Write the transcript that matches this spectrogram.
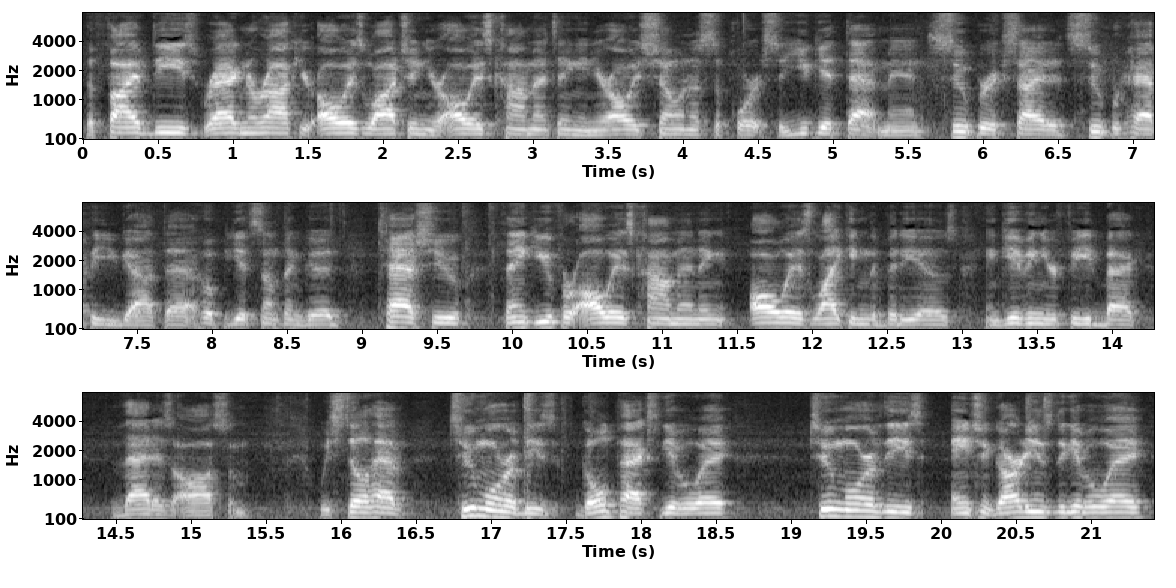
the 5Ds, Ragnarok, you're always watching, you're always commenting, and you're always showing us support. So you get that, man. Super excited, super happy you got that. Hope you get something good. Tashu, thank you for always commenting, always liking the videos, and giving your feedback. That is awesome. We still have two more of these gold packs to give away two more of these Ancient Guardians to give away,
